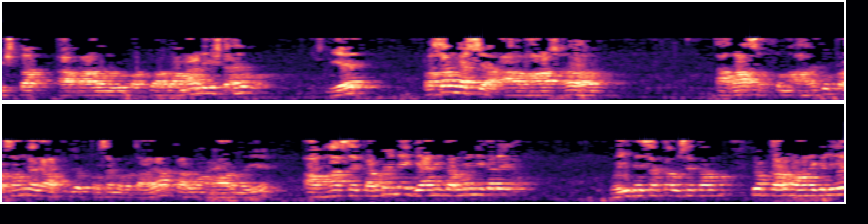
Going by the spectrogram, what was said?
इष्ट आपादन रूपत्व हमारे लिए इष्ट है वो। इसलिए प्रसंग से आभास। आभास जो प्रसंग जो प्रसंग बताया, कर्म आरंभ ये आभास से कर्म ही नहीं, ज्ञानी कर्म ही नहीं करेगा। वही नहीं सकता उसे कर्म। क्यों? कर्म होने के लिए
